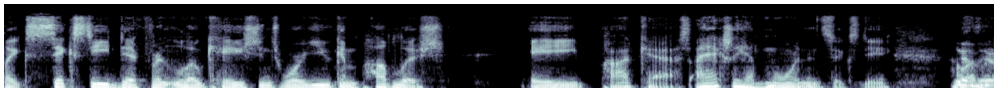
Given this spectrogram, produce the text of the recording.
like 60 different locations where you can publish a podcast. I actually have more than 60. However, Yeah,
